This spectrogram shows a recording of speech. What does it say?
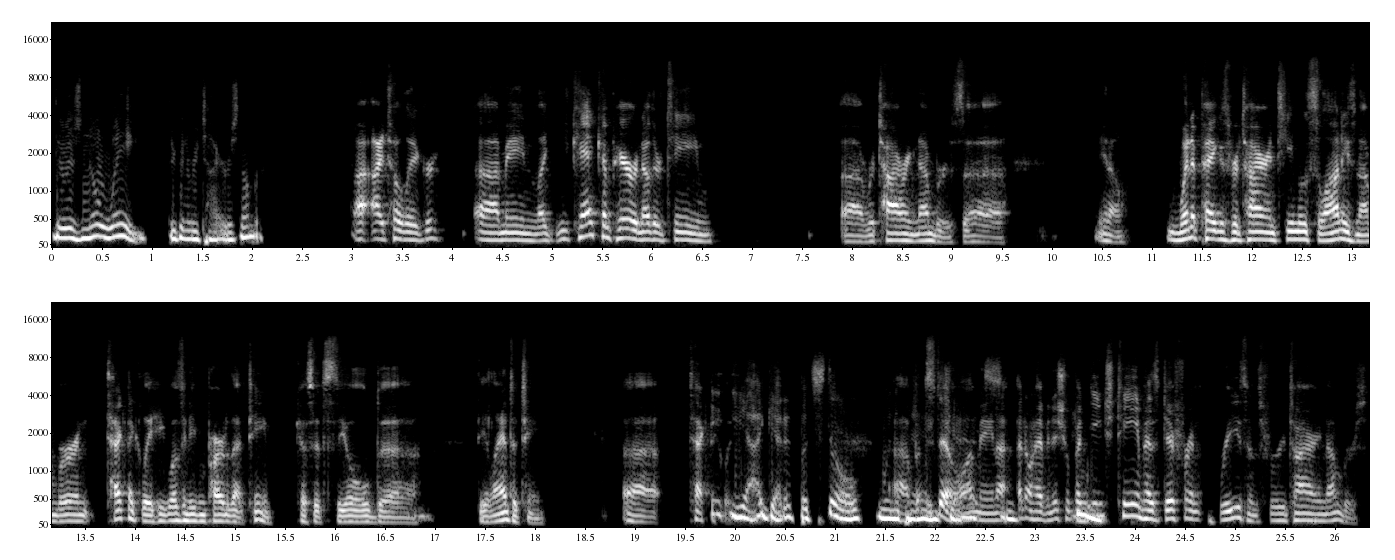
there is no way they're going to retire his number. I, I totally agree. Uh, I mean, like you can't compare another team uh, retiring numbers. Uh, you know, Winnipeg is retiring Teemu Selanne's number, and technically he wasn't even part of that team because it's the old uh, the Atlanta team. Uh, technically, yeah, I get it, but still, uh, but still, I mean, I, I, don't have an issue. But each team has different reasons for retiring numbers.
